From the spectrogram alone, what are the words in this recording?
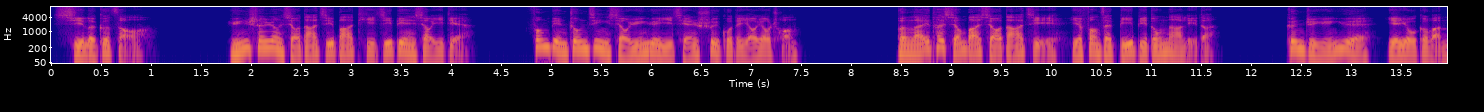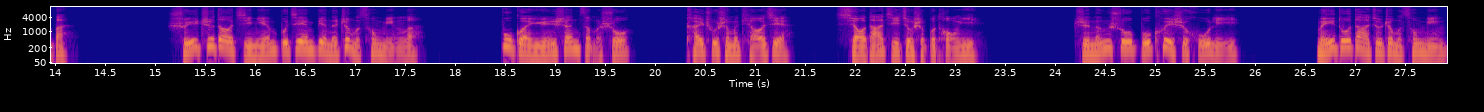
洗了个澡，云山让小妲己把体积变小一点，方便装进小云月以前睡过的摇摇床。本来他想把小妲己也放在比比东那里的，跟着云月也有个玩伴。谁知道几年不见变得这么聪明了？不管云山怎么说，开出什么条件，小妲己就是不同意。只能说不愧是狐狸，没多大就这么聪明。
